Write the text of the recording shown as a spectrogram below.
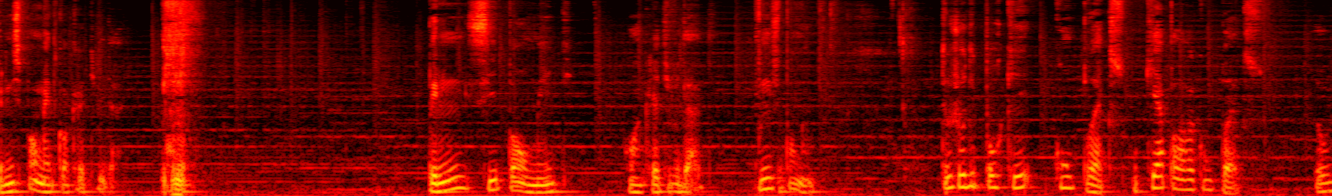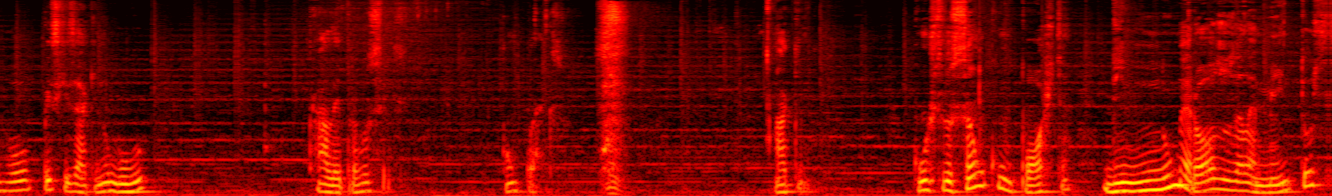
Principalmente com a criatividade. Principalmente com a criatividade. Principalmente. Então, jogo de porquê complexo. O que é a palavra complexo? Eu vou pesquisar aqui no Google para ler para vocês. Complexo. Aqui construção composta de numerosos elementos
